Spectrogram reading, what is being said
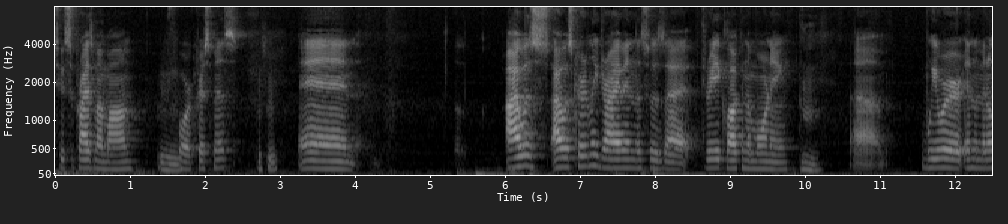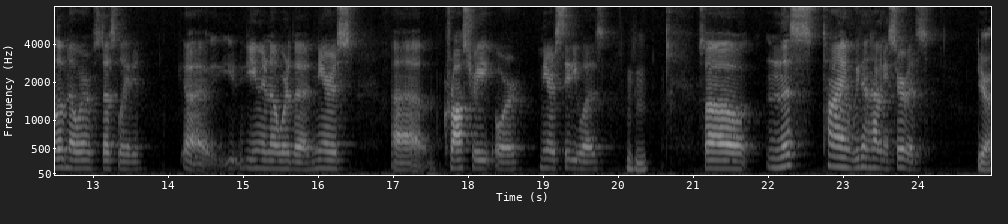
to surprise my mom Mhm. for Christmas, Mhm. and I was I was currently driving. This was at three o'clock in the morning. Mm. Um, we were in the middle of nowhere. It was desolated. Uh, you, you even know where the nearest um, cross street or nearest city was. Mhm. So in this time we didn't have any service. Yeah.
